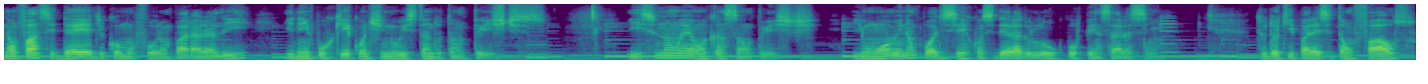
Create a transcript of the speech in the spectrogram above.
Não faço ideia de como foram parar ali e nem por que continuam estando tão tristes. Isso não é uma canção triste. E um homem não pode ser considerado louco por pensar assim. Tudo aqui parece tão falso:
